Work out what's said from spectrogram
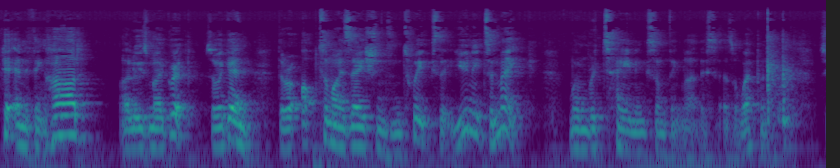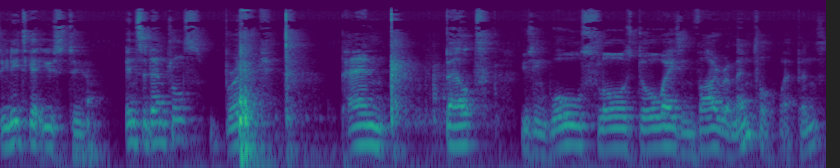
Hit anything hard, I lose my grip. So again, there are optimizations and tweaks that you need to make when retaining something like this as a weapon. So you need to get used to incidentals, break, pen, belt, using walls, floors, doorways, environmental weapons.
